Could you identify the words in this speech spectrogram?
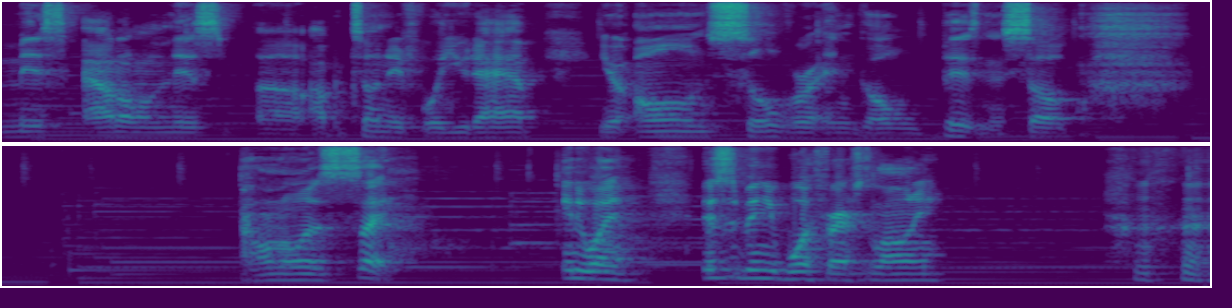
miss out on this uh, opportunity for you to have your own silver and gold business. So I don't know what to say. Anyway, this has been your boy Lonnie.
